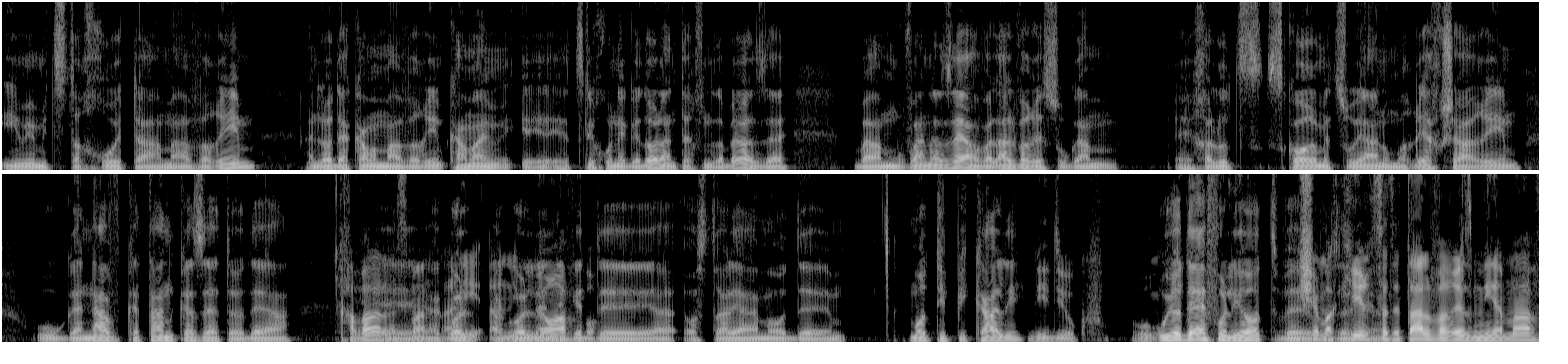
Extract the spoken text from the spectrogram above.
אם הם יצטרכו את המעברים. אני לא יודע כמה מעברים, כמה הם הצליחו נגד הולנד, תכף נדבר על זה. במובן הזה, אבל אלוורס הוא גם אה, חלוץ סקורר מצוין, הוא מריח שערים, הוא גנב קטן כזה, אתה יודע. חבל על אה, הזמן, הגול, אני, הגול אני מאוהב נגד בו. אה, אוסטרליה היה מאוד, מאוד טיפיקלי. בדיוק. הוא, הוא יודע איפה להיות. מי שמכיר וזה... קצת את אלוורז מימיו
